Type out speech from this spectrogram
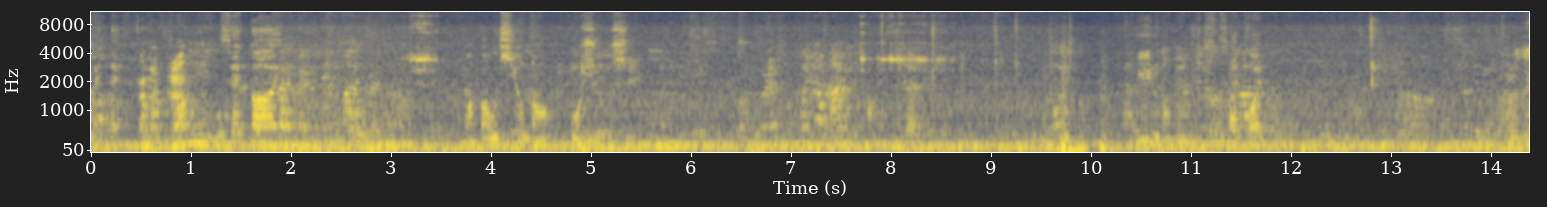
めて。やめてな。うん。正解なんか美味しいよなこういう。美味しいビールの麺最高や。あれで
